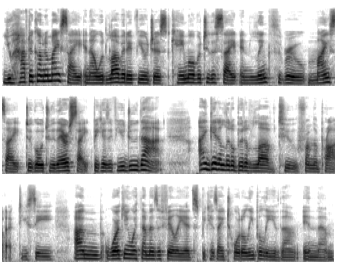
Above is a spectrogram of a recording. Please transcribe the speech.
you have to come to my site and i would love it if you just came over to the site and linked through my site to go to their site because if you do that I get a little bit of love too from the product. You see, I'm working with them as affiliates because I totally believe them in them.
